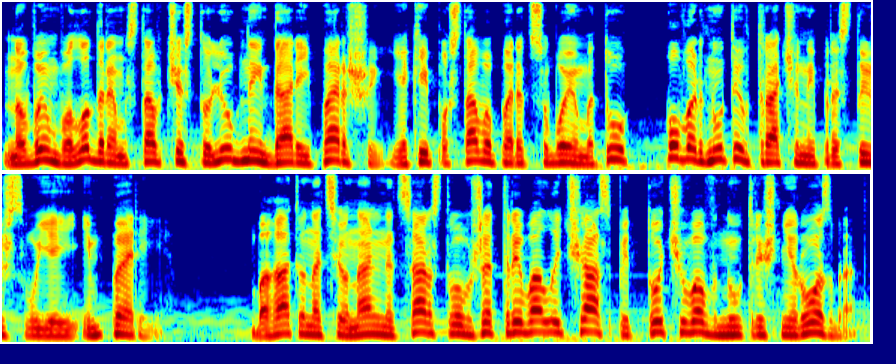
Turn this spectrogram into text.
Новим володарем став чистолюбний Дарій І, який поставив перед собою мету повернути втрачений престиж своєї імперії. Багатонаціональне царство вже тривалий час підточував внутрішній розбрат.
